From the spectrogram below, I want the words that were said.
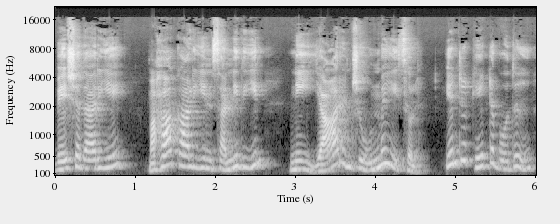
வேஷதாரியே மகாகாளியின் சந்நிதியில் நீ யார் என்று உண்மையை சொல் என்று கேட்டபோது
